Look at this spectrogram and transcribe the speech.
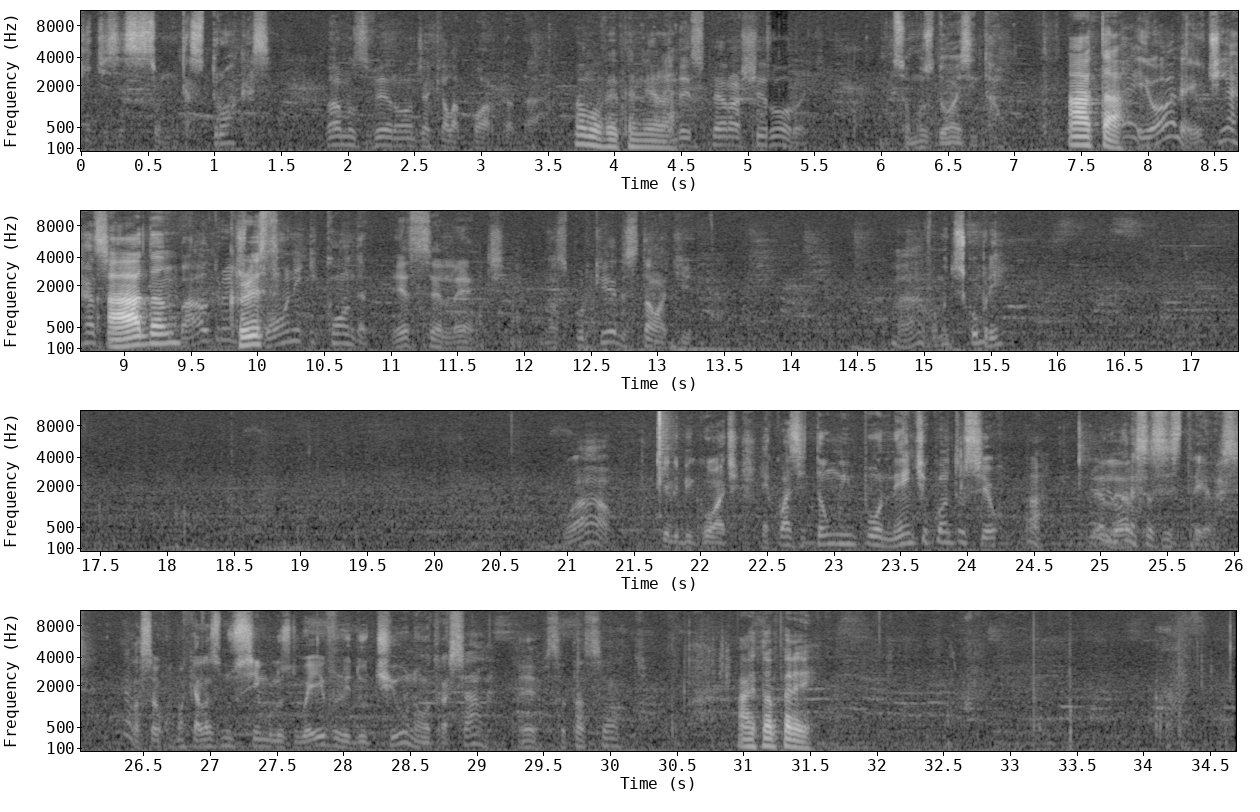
Que diz, essas são muitas trocas. Vamos ver onde aquela porta dá. Vamos ver primeiro. Ainda espero achar tesouro aqui. Somos dois, então. Ah, tá. Ei, olha, eu tinha razão. Adam, Chris- e. Excelente. Mas por que eles estão aqui? Ah, vamos descobrir. Uau, aquele bigode é quase tão imponente quanto o seu. Ah, E olha beleza. essas estrelas. Elas são como aquelas nos símbolos do Avery e do tio na outra sala. É, você tá certo. Ah, então peraí.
